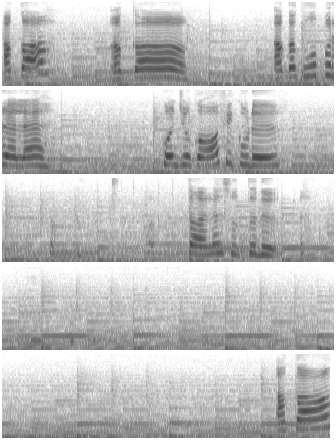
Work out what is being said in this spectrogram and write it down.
அக்கா அக்கா அக்கா கூப்பிடுறல கொஞ்சம் காஃபி கொடு. தலை சுத்துது. அக்கா.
